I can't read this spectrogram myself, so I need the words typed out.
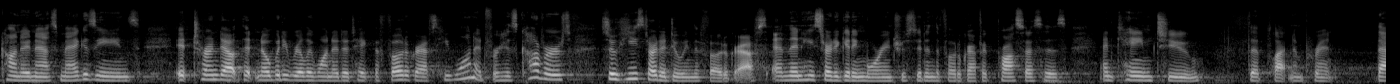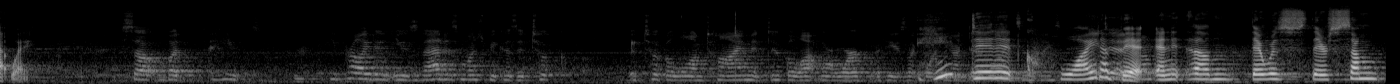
Condé Nast magazines, it turned out that nobody really wanted to take the photographs he wanted for his covers, so he started doing the photographs. And then he started getting more interested in the photographic processes and came to the platinum print that way. So, but he, he probably didn't use that as much because it took, it took a long time. It took a lot more work if he was like working He on did it quite He a did, bit, huh? and it, um, there was there's some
